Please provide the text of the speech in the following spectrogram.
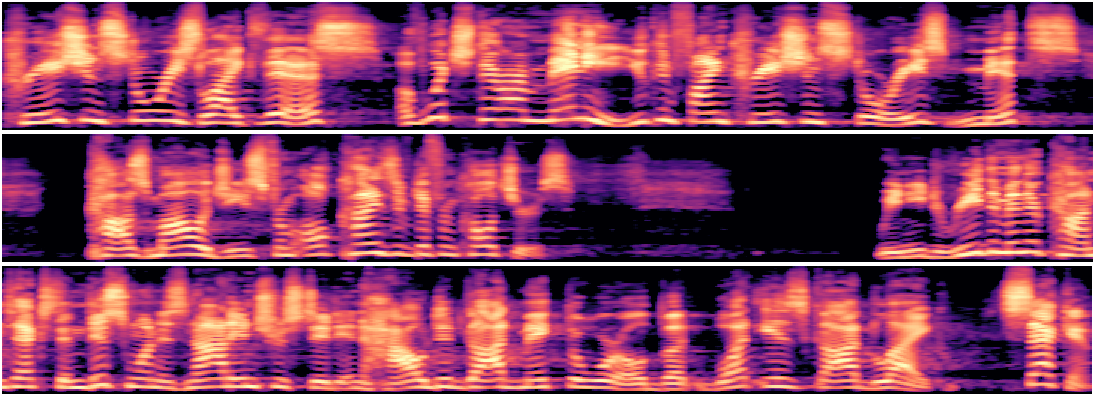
creation stories like this, of which there are many. You can find creation stories, myths, cosmologies from all kinds of different cultures. We need to read them in their context, and this one is not interested in how did God make the world, but what is God like? Second,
